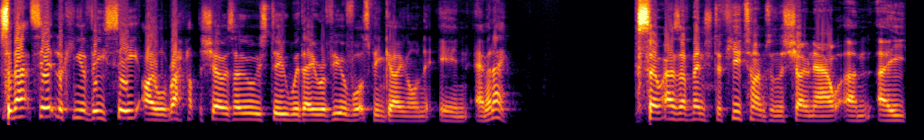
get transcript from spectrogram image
So that's it looking at VC I will wrap up the show as I always do with a review of what's been going on in M&A. So as I've mentioned a few times on the show now um, a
